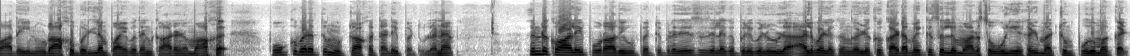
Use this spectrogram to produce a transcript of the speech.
பாதையினூடாக வெள்ளம் பாய்வதன் காரணமாக போக்குவரத்து முற்றாக தடைப்பட்டுள்ளன. இன்று காலை போராதிவு பெற்று பிரதேச செயலக பிரிவில் உள்ள அலுவலகங்களுக்கு கடமைக்கு செல்லும் அரசு ஊழியர்கள் மற்றும் பொதுமக்கள்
